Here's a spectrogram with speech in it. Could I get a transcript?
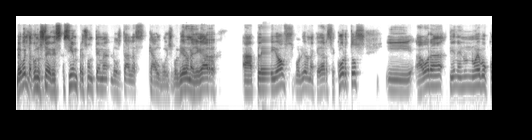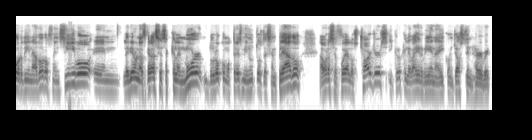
De vuelta con ustedes, siempre son tema los Dallas Cowboys. Volvieron a llegar a playoffs, volvieron a quedarse cortos y ahora tienen un nuevo coordinador ofensivo. le dieron las gracias a Kellen Moore, duró como tres minutos desempleado, ahora se fue a los Chargers y creo que le va a ir bien ahí con Justin Herbert.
